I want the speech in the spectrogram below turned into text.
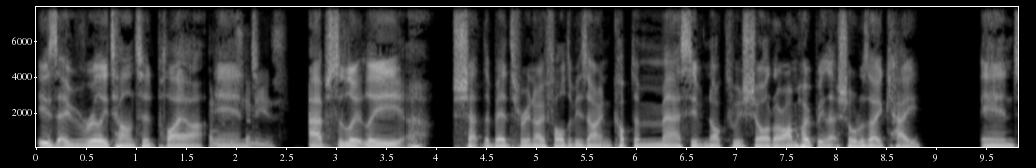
is a really talented player 100% and is. absolutely uh, shat the bed through no fault of his own. Copped a massive knock to his shoulder. I'm hoping that shoulder's okay. And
